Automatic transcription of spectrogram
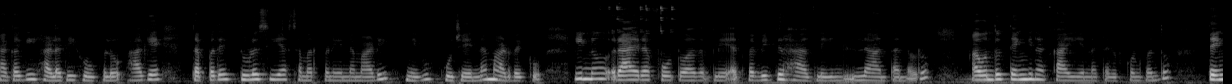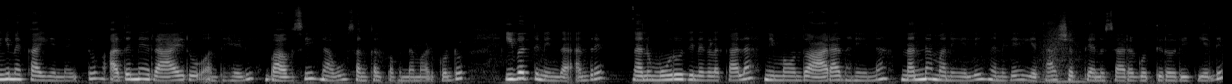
ಹಾಗಾಗಿ ಹಳದಿ ಹೂಗಳು, ಹಾಗೆ ತಪ್ಪದೆ ತುಳಸಿಯ ಸಮರ್ಪಣೆಯನ್ನು ಮಾಡಿ ನೀವು ಪೂಜೆಯನ್ನು ಮಾಡಬೇಕು. ಇನ್ನು ರಾಯರ ಫೋಟೋ ಆಗಲಿ ಅಥವಾ ವಿಗ್ರಹ ಆಗಲಿ ಇಲ್ಲ ಅಂತ ಅನ್ನೋರು ಆ ಒಂದು ತೆಂಗಿನಕಾಯಿಯನ್ನು ತೆಗೆದುಕೊಂಡು ಬಂದು ತೆಂಗಿನಕಾಯಿಯನ್ನು ಇಟ್ಟು ಅದನ್ನೇ ರಾಯರು ಅಂತ ಹೇಳಿ ಭಾವಿಸಿ ನಾವು ಸಂಕಲ್ಪವನ್ನು ಮಾಡಿಕೊಂಡು ಇವತ್ತಿನಿಂದ ಅಂದರೆ ನಾನು ಮೂರು ದಿನಗಳ ಕಾಲ ನಿಮ್ಮ ಒಂದು ಆರಾಧನೆಯನ್ನು ನನ್ನ ಮನೆಯಲ್ಲಿ ನನಗೆ ಯಥಾಶಕ್ತಿ ಅನುಸಾರ ಗೊತ್ತಿರೋ ರೀತಿಯಲ್ಲಿ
